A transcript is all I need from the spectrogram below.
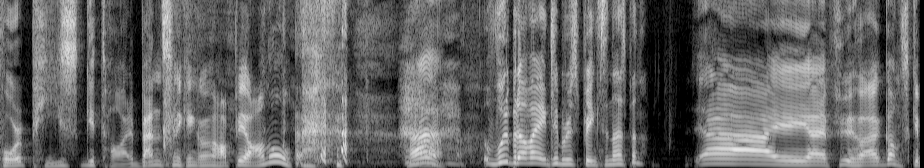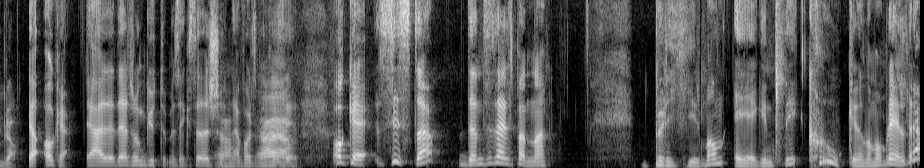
four-piece gitarband som ikke engang har piano. Hæ? Hvor bra var egentlig Bruce Springsteen, Espen? Ja, jeg, jeg er ganske bra. Ja, ok. Ja, det er sånn guttemusikk, så det skjønner Ja. jeg faktisk hva ja. du sier. Ok, siste. Den syns jeg er litt spennende. Blir man egentlig klokere når man blir eldre?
